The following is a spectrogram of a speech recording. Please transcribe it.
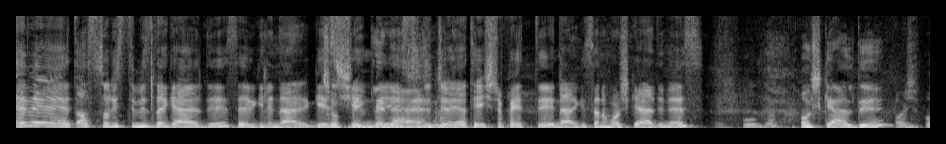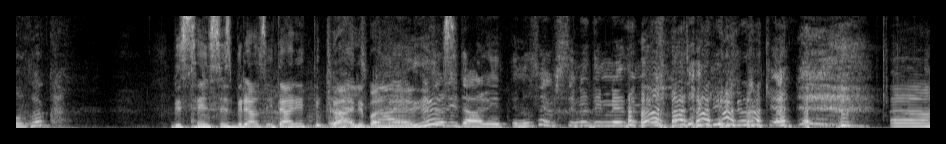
evet az solistimiz de geldi sevgili Nergis. Çok Şimdi beklenen. stüdyoya teşrif etti. Nergis Hanım hoş geldiniz. Hoş geldin. Hoş bulduk. Biz sensiz biraz idare ettik galiba Gayet Nergis. güzel idare ettiniz. Hepsini dinledim gelirken. Ee,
